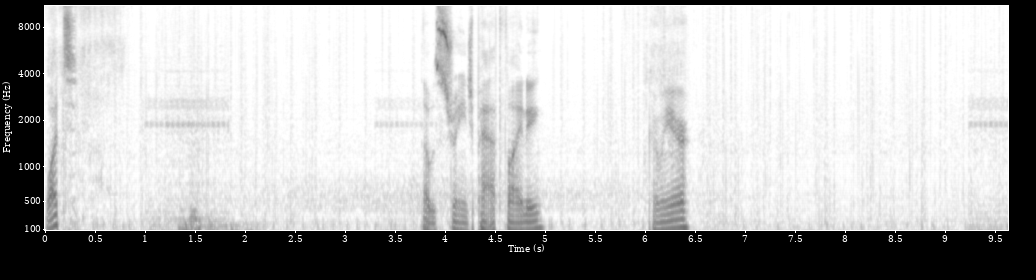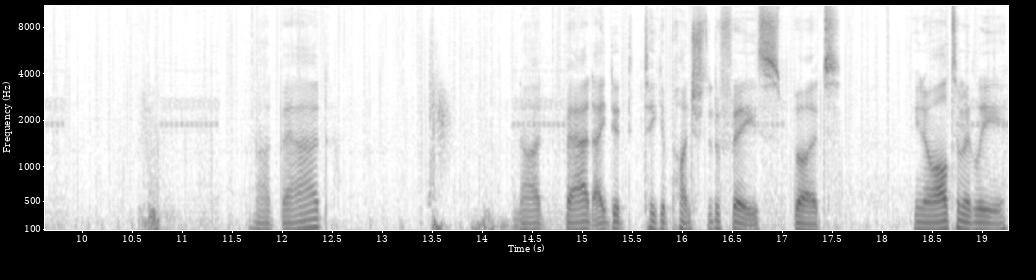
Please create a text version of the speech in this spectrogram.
What? That was strange pathfinding. Come here. Not bad. Not bad. I did take a punch to the face, but, you know, ultimately,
